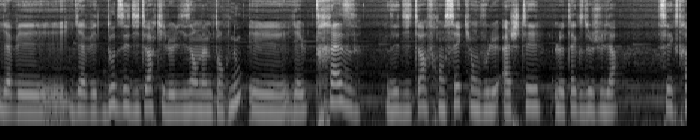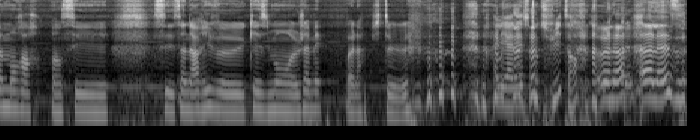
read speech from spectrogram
il y avait, d'autres éditeurs qui le lisaient en même temps que nous. Et il y a eu 13 éditeurs français qui ont voulu acheter le texte de Julia. C'est extrêmement rare. C'est, ça n'arrive euh, quasiment euh, jamais. Voilà, je te. Elle est à l'aise tout de suite. hein. voilà, à l'aise.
